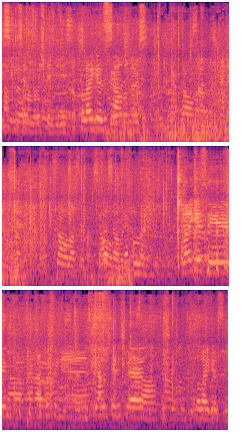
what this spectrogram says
İyisiniz. Selamlar. Hoş geldiniz. Kolay gelsin. Sağ olun. Sağ olun. Sağ olasınız. Sağ olun. Allah. Kolay gelsin. Nasılsınız? İyi alışverişler. Kolay gelsin.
